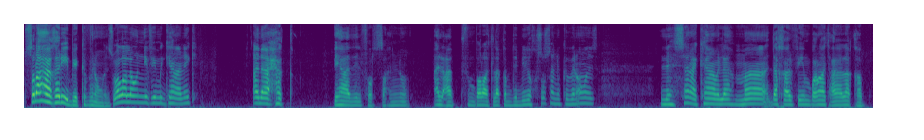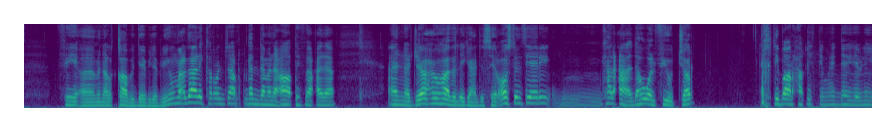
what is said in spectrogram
صراحة غريب يا كيفن اونز والله لو إني في مكانك أنا أحق بهذه الفرصة إنه ألعب في مباراة لقب WWE خصوصا إنه كيفن اونز له سنة كاملة ما دخل في مباراة على لقب في آه، من ألقاب ال WWE ومع ذلك الرجال قدم العاطفة على النجاح وهذا اللي قاعد يصير. أوستن ثيري كالعادة هو ال future. اختبار حقيقي من ال WWE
